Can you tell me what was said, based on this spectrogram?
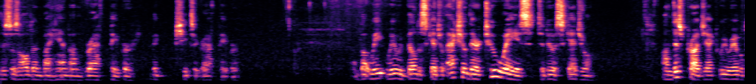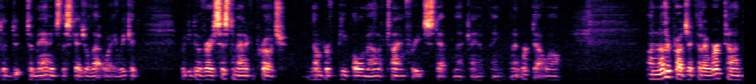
This was all done by hand on graph paper, big sheets of graph paper. But we, we would build a schedule. Actually, there are two ways to do a schedule. On this project, we were able to do, to manage the schedule that way. We could we could do a very systematic approach, number of people, amount of time for each step, and that kind of thing, and it worked out well. On another project that I worked on,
